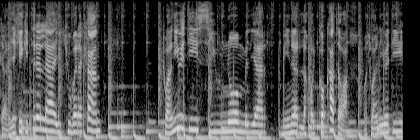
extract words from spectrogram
کە یەکێکی ترە لە یوتیوبەرەکان توانیوێتی سی ملیار بینەر لە خۆی کۆبکاتەوە و توانیوێتی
